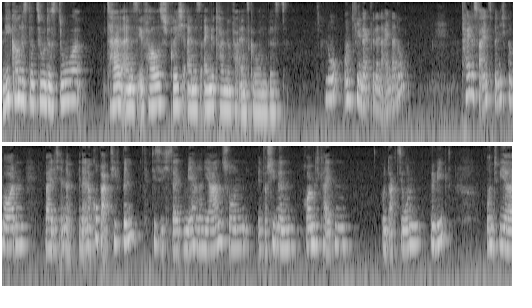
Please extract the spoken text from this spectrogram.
wie kommt es dazu, dass du Teil eines EVs, sprich eines eingetragenen Vereins geworden bist? Hallo und vielen Dank für deine Einladung. Teil des Vereins bin ich geworden, weil ich in einer, in einer Gruppe aktiv bin, die sich seit mehreren Jahren schon in verschiedenen Räumlichkeiten und Aktionen bewegt und wir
